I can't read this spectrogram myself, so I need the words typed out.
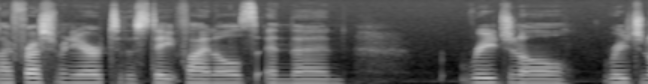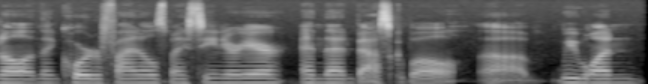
my freshman year to the state finals, and then regional, regional, and then quarterfinals my senior year, and then basketball. Um, we won.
